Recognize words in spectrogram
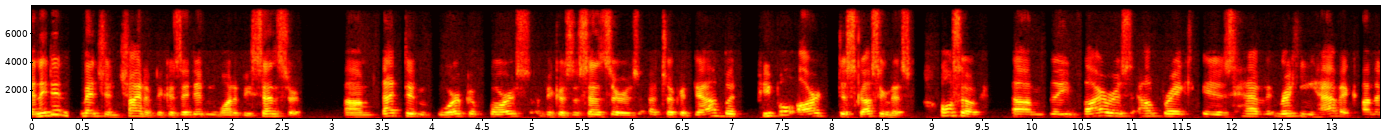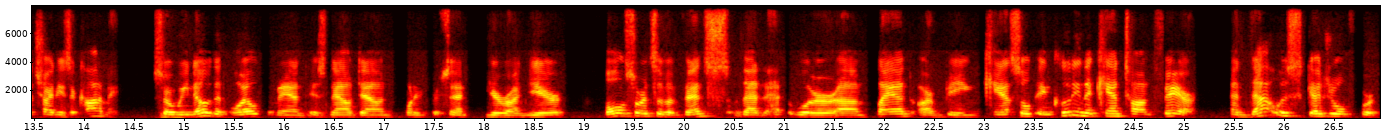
and they didn't mention China because they didn't want to be censored. Um, that didn't work, of course, because the censors uh, took it down. But people are discussing this. Also, um, the virus outbreak is have, wreaking havoc on the Chinese economy. So we know that oil demand is now down 20% year on year all sorts of events that were um, planned are being canceled, including the Canton Fair. And that was scheduled for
